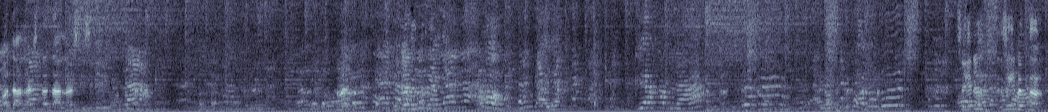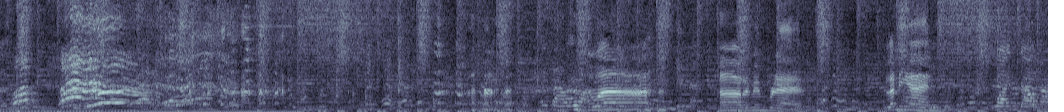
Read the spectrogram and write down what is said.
O, dollars na dollars, isigili mo to na, sige na to. Wow! Ah, remembrance. Ilan yan? One dollar.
